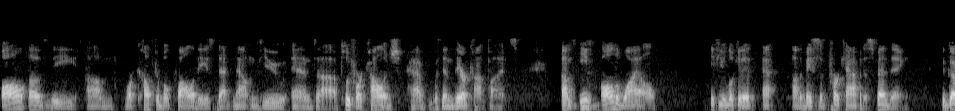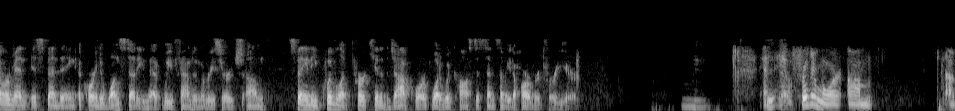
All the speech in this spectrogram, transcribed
all of the um, more comfortable qualities that Mountain View and uh, College have within their confines. Um, even, all the while, if you look at it at, on the basis of per capita spending, the government is spending, according to one study that we found in the research, um, spending the equivalent per kid at the Job Corps of what it would cost to send somebody to Harvard for a year. Mm-hmm. And furthermore, um, uh,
